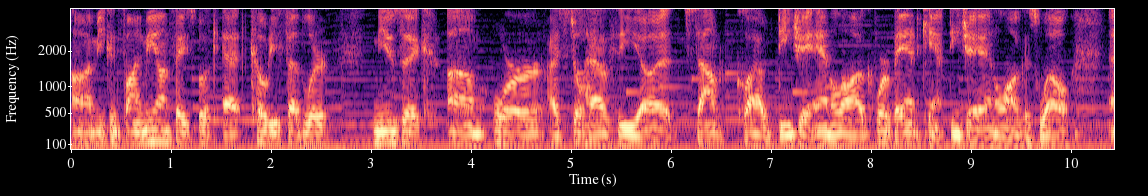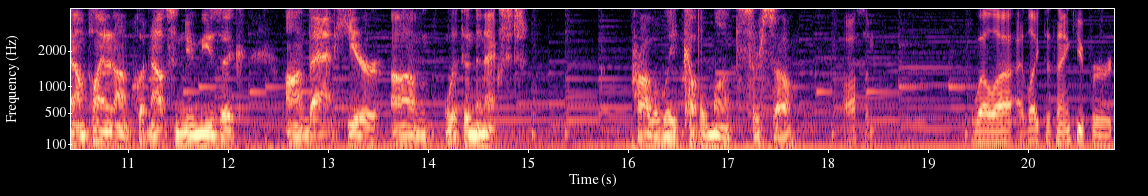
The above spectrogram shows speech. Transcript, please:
um, you can find me on Facebook at Cody Fedeler Music, um, or I still have the uh, SoundCloud DJ Analog or Bandcamp DJ Analog as well. And I'm planning on putting out some new music on that here um, within the next probably couple months or so. Awesome. Well, uh, I'd like to thank you for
